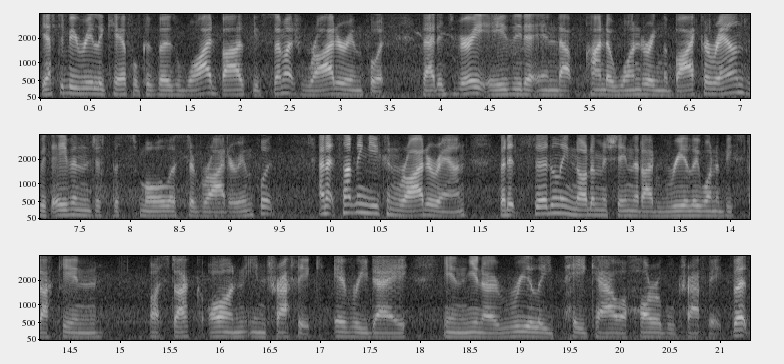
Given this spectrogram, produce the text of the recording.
you have to be really careful because those wide bars give so much rider input that it's very easy to end up kind of wandering the bike around with even just the smallest of rider inputs. And it's something you can ride around, but it's certainly not a machine that I'd really want to be stuck in uh, stuck on in traffic every day in you know really peak hour horrible traffic but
